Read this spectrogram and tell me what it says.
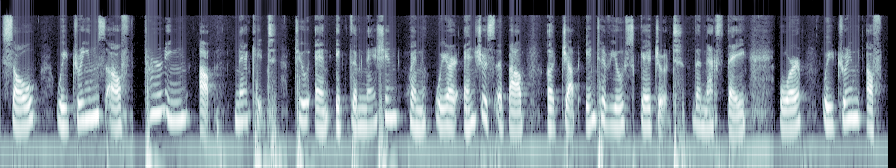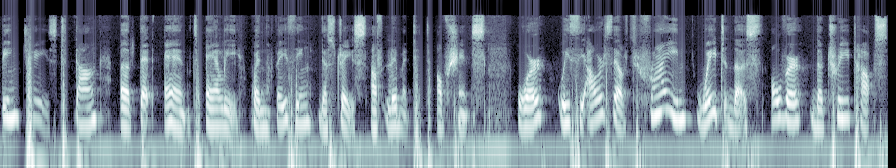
So we dream of turning up naked to an examination when we are anxious about a job interview scheduled the next day, or we dream of being chased down a dead end alley when facing the stress of limited options, or we see ourselves flying weightless over the treetops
